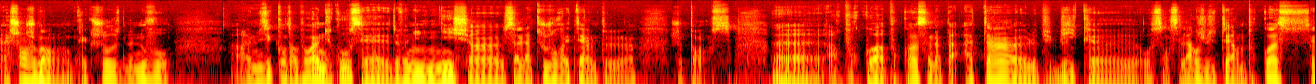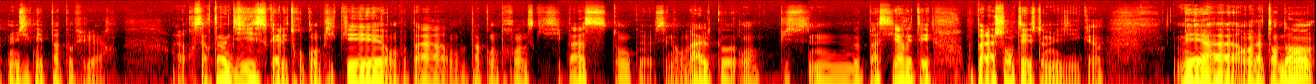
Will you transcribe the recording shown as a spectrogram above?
un, changement, quelque chose de nouveau. Alors la musique contemporaine, du coup, c'est devenu une niche. Hein. ça l'a toujours été un peu, hein, je pense. alors pourquoi? Pourquoi ça n'a pas atteint le public au sens large du terme? Pourquoi cette musique n'est pas populaire? Alors certains disent qu'elle est trop compliquée, on peut pas, on peut pas comprendre ce qui s'y passe, donc euh, c'est normal qu'on puisse ne pas s'y arrêter. On peut pas la chanter cette musique. Hein. Mais euh, en attendant,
